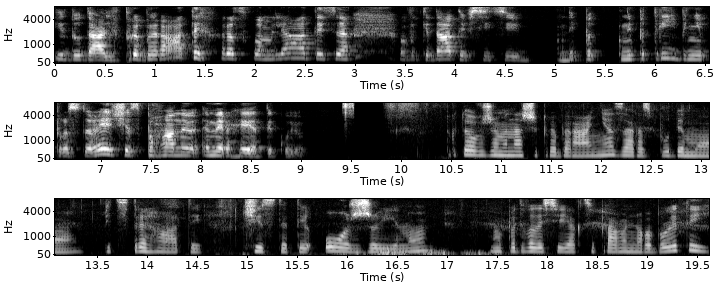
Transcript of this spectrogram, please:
Іду далі прибирати, розхламлятися, викидати всі ці непотрібні просто речі з поганою енергетикою. Продовжуємо наше прибирання. Зараз будемо підстригати, чистити ожину. Ми подивилися, як це правильно робити.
